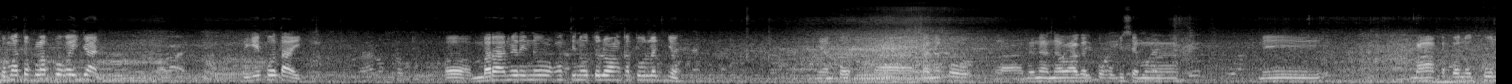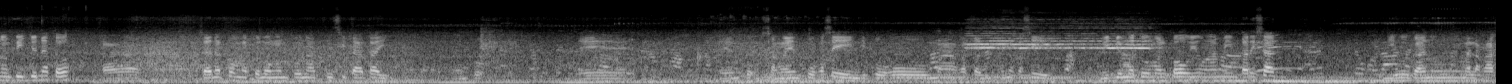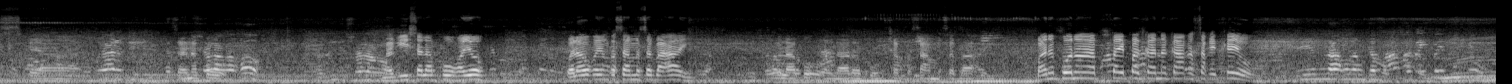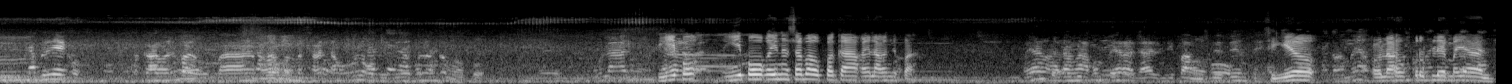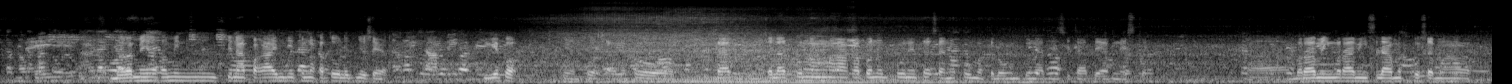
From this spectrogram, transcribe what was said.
Kumatok lang po kayo dyan. Sige po, tay. Oh, marami rin ho akong tinutulungan katulad nyo. Yan po. Ah, sana po, ah, nananawagan po kami sa mga may makakapanood po ng video na to. Ah, sana po matulungan po natin si tatay. Yan po. Eh, ayan po. Sa ngayon po kasi hindi po ako makakapag ano kasi medyo matumal pa ho yung aming parisan. Hindi ho ganong malakas. Kaya Sana po. Nag-iisa lang lang lang po kayo. Wala ko kayong kasama sa bahay. Wala po. Wala raw po siya kasama sa bahay. Paano po na tayo pagka nagkakasakit kayo? Iyon na ako ng gamot. Hmm. Bibili ko. Pagka ano ba, ma- masakit ang ulo ko, bibili ko ng gamot. Opo. Hingi po, hingi po kayo ng sabaw pagka kailangan nyo pa. Kaya wala nga akong pera dahil hindi pa ako bibente. Sige ho. Wala akong problema yan. Marami ho kaming pinapakain dito na katulad nyo, sir. Sige po. Yan po. Sana po. Sa, sa lahat po ng makakapanood po nito, sana po matulungan po natin si Tate Ernesto. Ah, maraming maraming salamat po sa mga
